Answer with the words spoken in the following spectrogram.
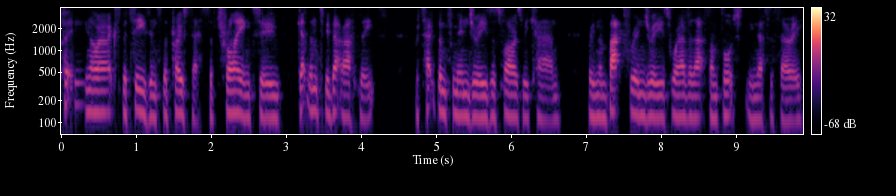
putting our expertise into the process of trying to get them to be better athletes protect them from injuries as far as we can, bring them back for injuries wherever that's unfortunately necessary.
